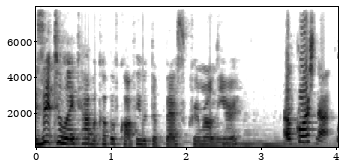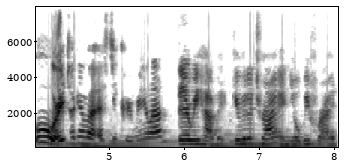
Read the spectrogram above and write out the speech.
Is it too late to have a cup of coffee with the best creamer on the earth? Of course not. Ooh, are you talking about ST Creamy Land? There we have it. Give it a try and you'll be fried.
